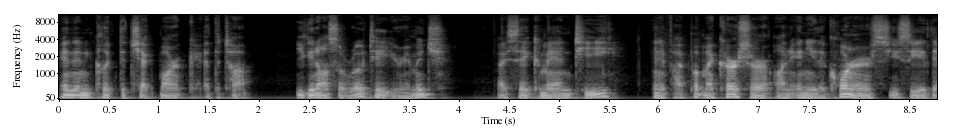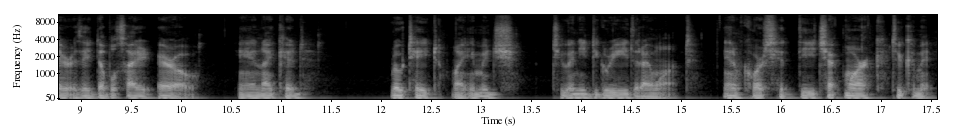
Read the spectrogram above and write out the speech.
and then click the check mark at the top. You can also rotate your image. I say Command T, and if I put my cursor on any of the corners, you see there is a double-sided arrow, and I could rotate my image to any degree that I want. And of course, hit the check mark to commit.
